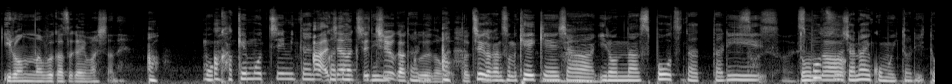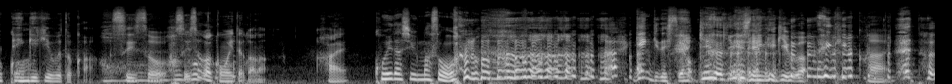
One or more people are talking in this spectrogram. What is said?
いろんな部活がいましたね。あもう掛け持ちみたいな形であじゃなくて中学の中学のその経験者、いろんなスポーツだったりスポーツじゃない子もいたりとか。演劇部とか。吹奏。吹奏楽もいたかな。はい。声出しうまそう。元気でしたよ。元気でした。演劇部は。はい。確か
